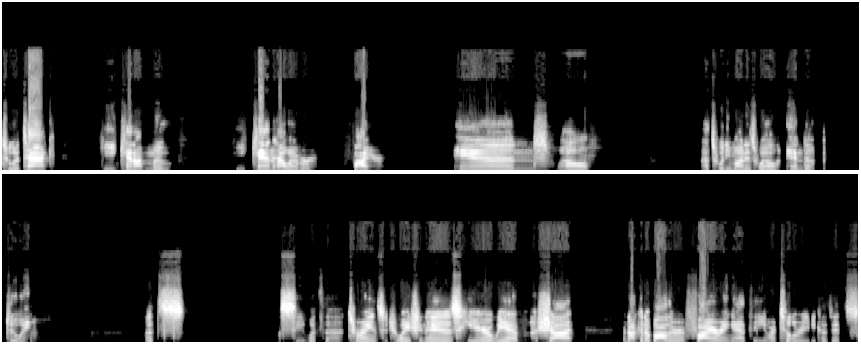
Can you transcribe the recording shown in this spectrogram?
to attack, he cannot move. He can, however, fire. And, well, that's what he might as well end up doing. Let's see what the terrain situation is. Here we have a shot. We're not going to bother firing at the artillery because its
